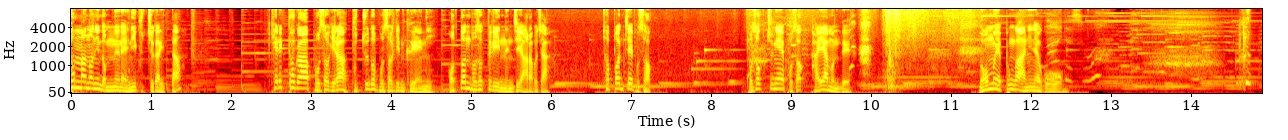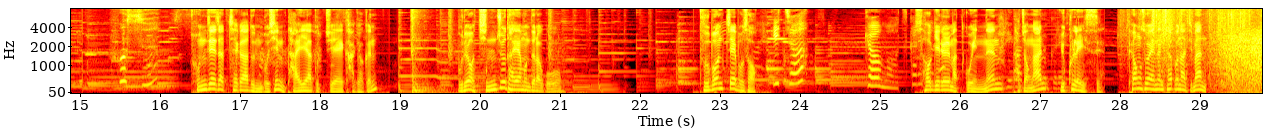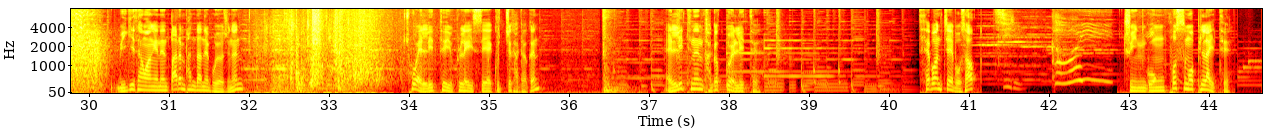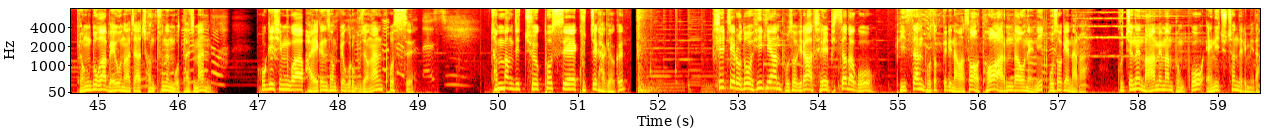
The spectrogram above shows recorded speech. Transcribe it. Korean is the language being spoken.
3천만 원이 넘는 애니 굿즈가 있다? 캐릭터가 보석이라 굿즈도 보석인 그 애니. 어떤 보석들이 있는지 알아보자. 첫 번째 보석. 보석 중에 보석 다이아몬드. 너무 예쁜 거 아니냐고. 존재 자체가 눈부신 다이아 굿즈의 가격은 무려 진주 다이아몬드라고. 두 번째 보석. 서기를 맡고 있는 다정한 유클레이스. 평소에는 차분하지만 위기 상황에는 빠른 판단을 보여주는 초엘리트 유플레이스의 굿즈 가격은? 엘리트는 가격도 엘리트. 세 번째 보석. 주인공 포스모 필라이트. 경도가 매우 낮아 전투는 못하지만 호기심과 밝은 성격으로 무정한 포스. 천방지축 포스의 굿즈 가격은? 실제로도 희귀한 보석이라 제일 비싸다고 비싼 보석들이 나와서 더 아름다운 애니 보석의 나라. 굿즈는 마음에만 품고 애니 추천드립니다.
